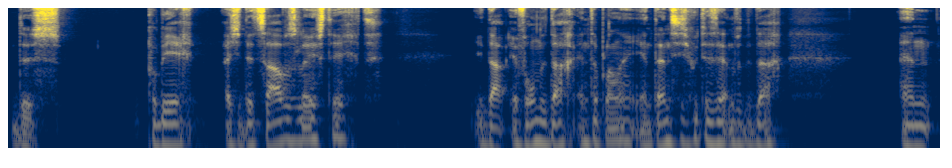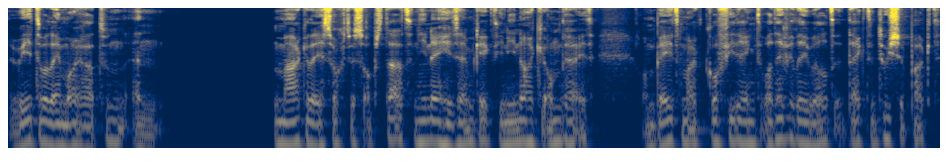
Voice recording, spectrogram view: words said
Dus probeer, als je dit s'avonds luistert, je, je volgende dag in te plannen, je intenties goed te zetten voor de dag. En weten wat je morgen gaat doen. En maken dat je s ochtends opstaat, niet naar je gsm kijkt, die niet nog een keer omdraait, ontbijt maakt, koffie drinkt, whatever je wilt, direct de douche pakt,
